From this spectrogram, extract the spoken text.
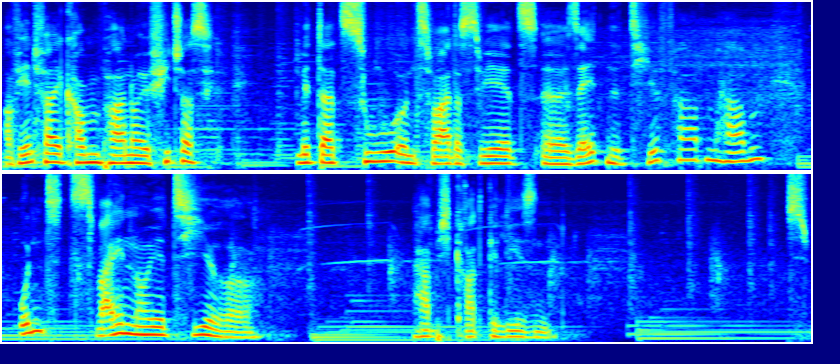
Auf jeden Fall kommen ein paar neue Features mit dazu. Und zwar, dass wir jetzt äh, seltene Tierfarben haben und zwei neue Tiere. Habe ich gerade gelesen. Ich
